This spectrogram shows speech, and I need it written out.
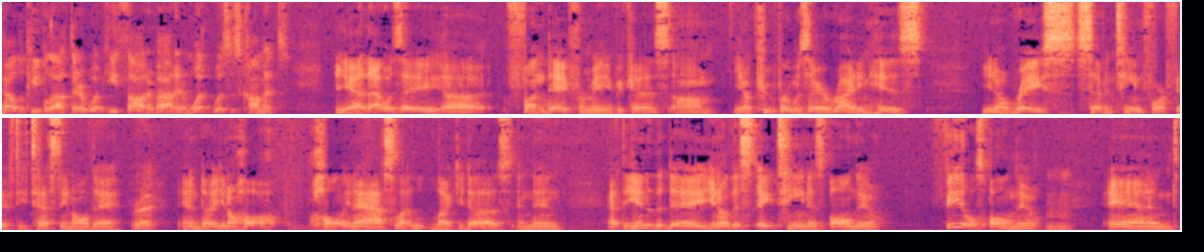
tell the people out there what he thought about it and what was his comments? Yeah, that was a uh, fun day for me because um, you know Cooper was there riding his you know race 17 450 testing all day. Right. and uh, you know haul, hauling ass like, like he does and then at the end of the day you know this 18 is all new feels all new and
